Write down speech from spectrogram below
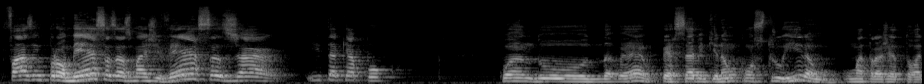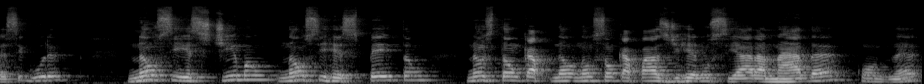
fazem promessas as mais diversas, já e daqui a pouco, quando é, percebem que não construíram uma trajetória segura, não se estimam, não se respeitam, não, estão, não, não são capazes de renunciar a nada com, né,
